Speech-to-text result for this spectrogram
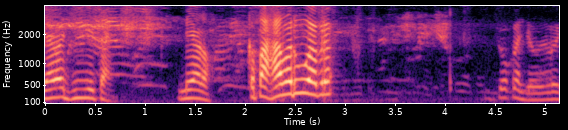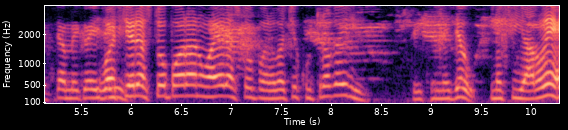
યાર જઈએ તા લેડો. કપા હા વરવું આપણે? ચોકન જવું તમે કઈ વચ્ચે રસ્તો પર અને વાય રસ્તો પર. વચ્ચે કૂતરો કઈ રહી જઈ જવું. ને શિયાળો એ.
